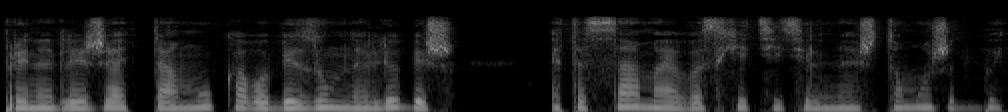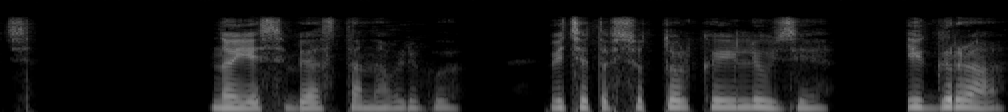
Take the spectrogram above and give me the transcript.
Принадлежать тому, кого безумно любишь, это самое восхитительное, что может быть. Но я себя останавливаю, ведь это все только иллюзия, игра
